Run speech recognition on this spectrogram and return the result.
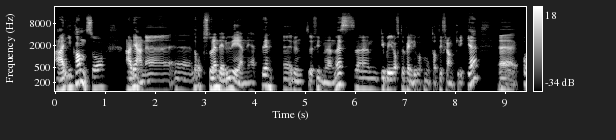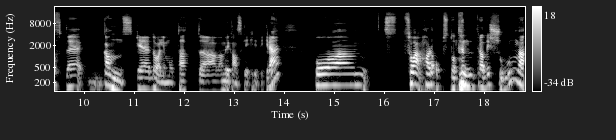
er i Cannes, så er det gjerne eh, Det oppstår en del uenigheter eh, rundt filmene hennes. Eh, de blir ofte veldig godt mottatt i Frankrike. Ofte ganske dårlig mottatt av amerikanske kritikere. Og så har det oppstått en tradisjon, da,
